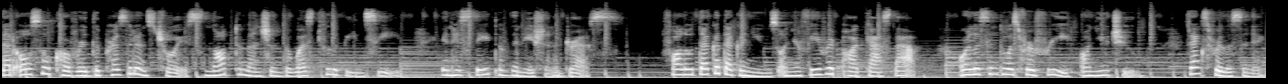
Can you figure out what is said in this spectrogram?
that also covered the president's choice not to mention the West Philippine Sea in his State of the Nation address. Follow Teka Teka News on your favorite podcast app or listen to us for free on YouTube. Thanks for listening.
